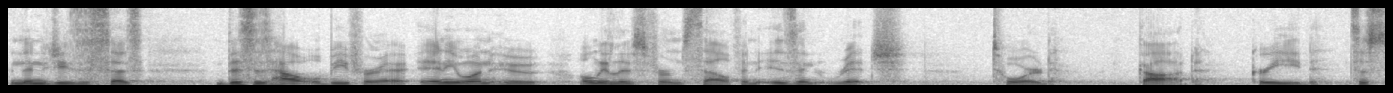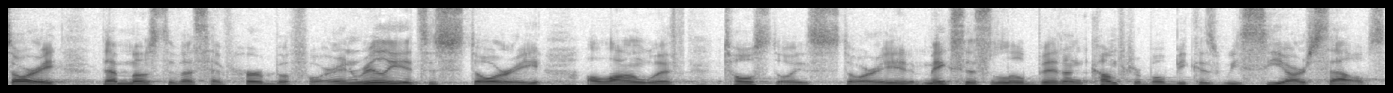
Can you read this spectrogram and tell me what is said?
and then Jesus says, This is how it will be for anyone who only lives for himself and isn't rich toward God greed. It's a story that most of us have heard before. And really, it's a story along with Tolstoy's story. It makes us a little bit uncomfortable because we see ourselves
